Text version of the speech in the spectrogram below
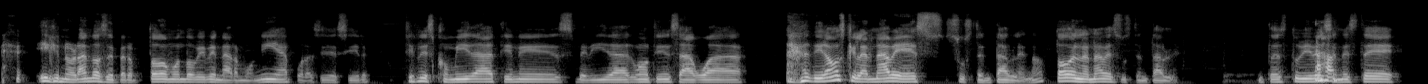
ignorándose, pero todo mundo vive en armonía, por así decir. Tienes comida, tienes bebidas, bueno, tienes agua, digamos que la nave es sustentable, ¿no? Todo en la nave es sustentable. Entonces tú vives en este,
